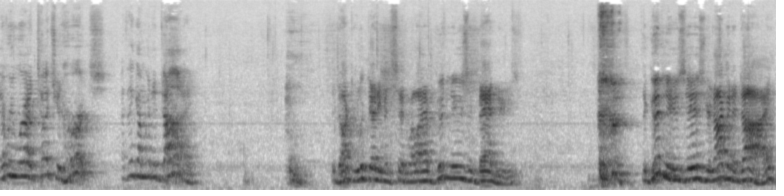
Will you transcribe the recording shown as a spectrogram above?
Everywhere I touch, it hurts. I think I'm going to die. the doctor looked at him and said, Well, I have good news and bad news. the good news is you're not going to die.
